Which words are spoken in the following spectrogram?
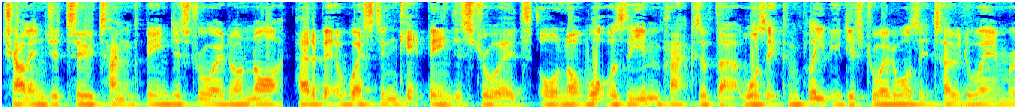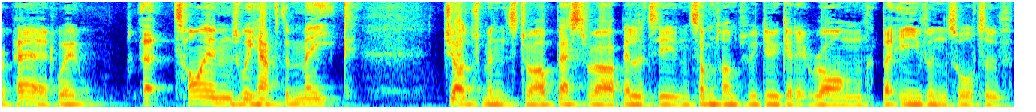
Challenger 2 tank being destroyed or not, had a bit of Western kit being destroyed or not. What was the impact of that? Was it completely destroyed or was it towed away and repaired? We're, at times we have to make judgments to our best of our ability, and sometimes we do get it wrong. But even sort of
